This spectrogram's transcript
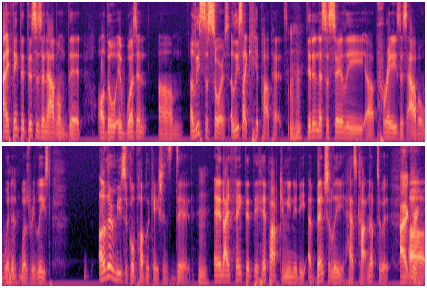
I think that this is an album that, although it wasn't, um, at least the source, at least like hip hop heads, didn't necessarily uh, praise this album when it was released other musical publications did, Hmm. and I think that the hip hop community eventually has caught up to it. i agree Uh,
